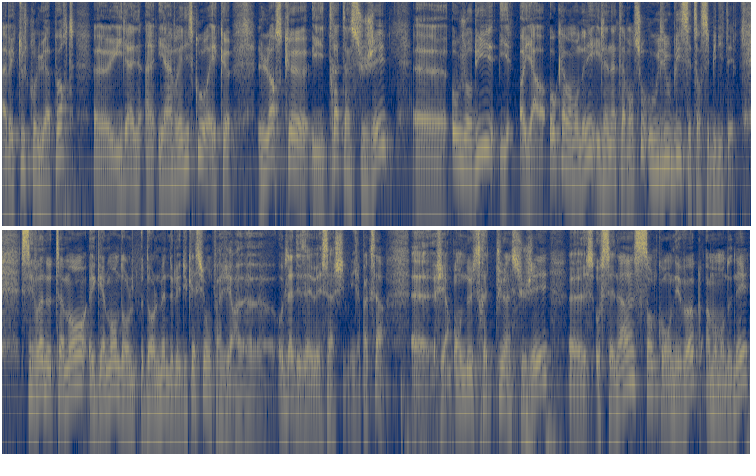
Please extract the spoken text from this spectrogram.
avec tout ce qu'on lui apporte, euh, il, a un, a un, vrai discours. Et que lorsque il traite un sujet, euh, aujourd'hui, il n'y a aucun moment donné, il a une intervention où il oublie cette sensibilité. C'est vrai notamment également dans le, dans domaine de l'éducation. Enfin, euh, au-delà des AESH, mais il n'y a pas que ça. Euh, on ne traite plus un sujet au Sénat sans qu'on évoque, à un moment donné,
